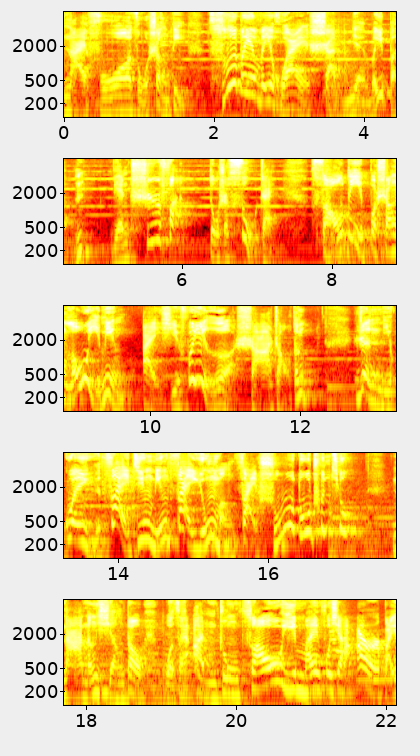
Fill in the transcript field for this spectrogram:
乃佛祖圣地，慈悲为怀，善念为本，连吃饭都是素斋。扫地不伤蝼蚁命，爱惜飞蛾杀照灯。任你关羽再精明，再勇猛，再熟读春秋，哪能想到我在暗中早已埋伏下二百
